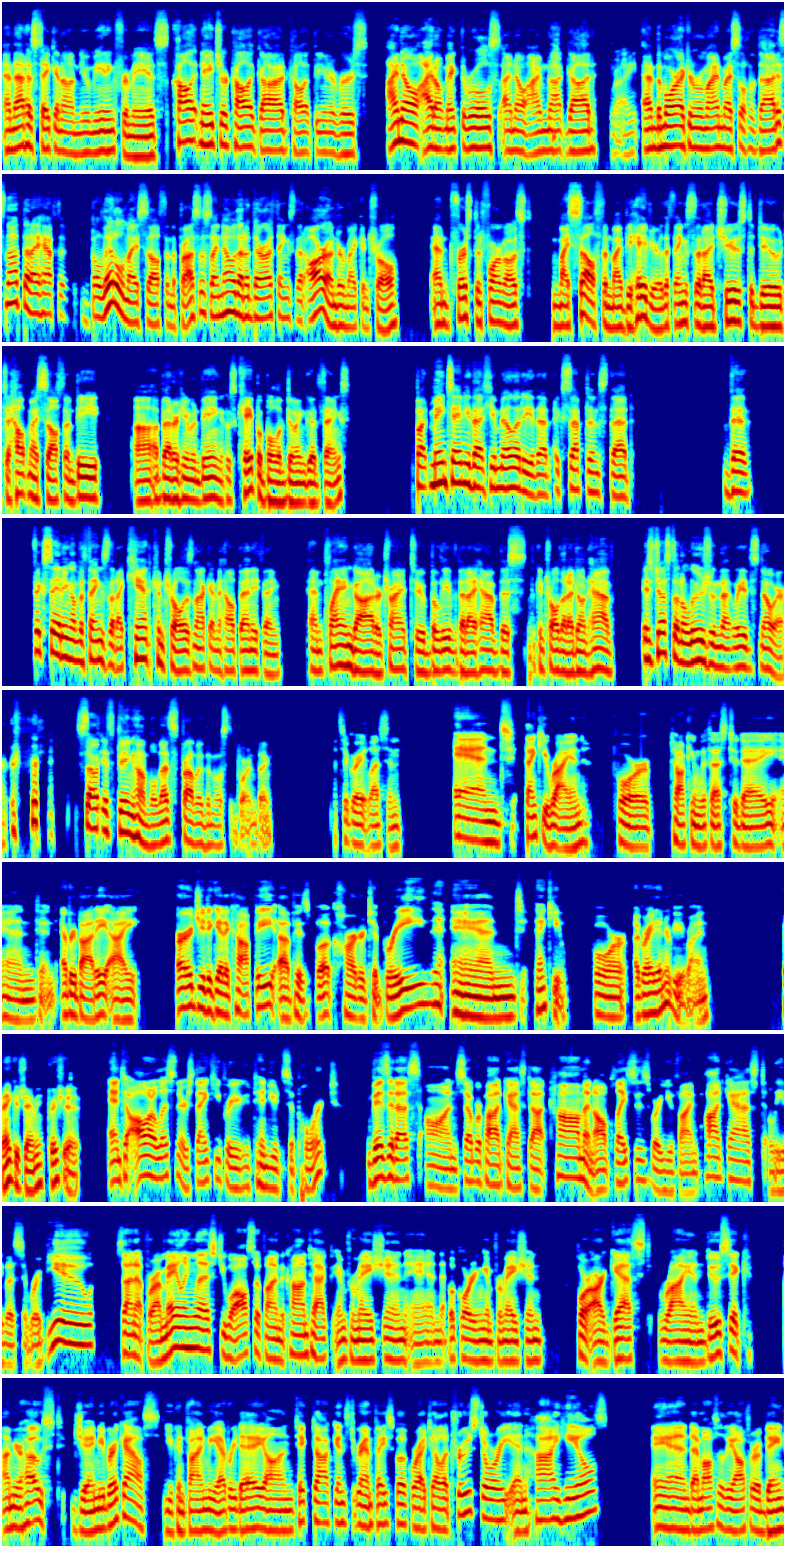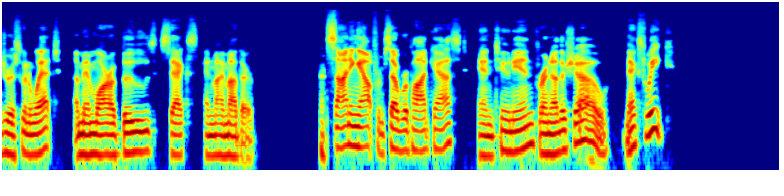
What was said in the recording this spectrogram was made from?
And that has taken on new meaning for me. It's call it nature, call it God, call it the universe. I know I don't make the rules. I know I'm not God. Right. And the more I can remind myself of that, it's not that I have to belittle myself in the process. I know that there are things that are under my control. And first and foremost, myself and my behavior, the things that I choose to do to help myself and be uh, a better human being who's capable of doing good things. But maintaining that humility, that acceptance, that the fixating on the things that I can't control is not going to help anything. And playing God or trying to believe that I have this control that I don't have is just an illusion that leads nowhere. so it's being humble. That's probably the most important thing. That's a great lesson. And thank you, Ryan, for talking with us today. And, and everybody, I urge you to get a copy of his book, Harder to Breathe. And thank you for a great interview, Ryan. Thank you, Jamie. Appreciate it. And to all our listeners, thank you for your continued support. Visit us on soberpodcast.com and all places where you find podcasts. Leave us a review. Sign up for our mailing list. You will also find the contact information and book ordering information for our guest, Ryan Dusick. I'm your host, Jamie Brickhouse. You can find me every day on TikTok, Instagram, Facebook, where I tell a true story in high heels. And I'm also the author of Dangerous When Wet, a memoir of booze, sex, and my mother. Signing out from Sober Podcast and tune in for another show next week.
